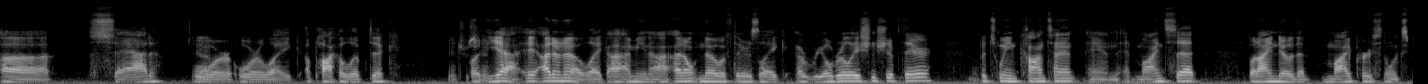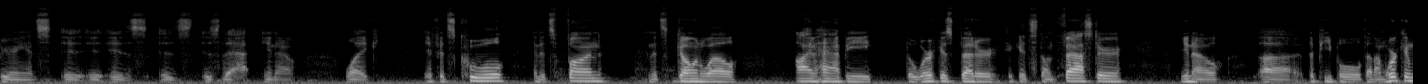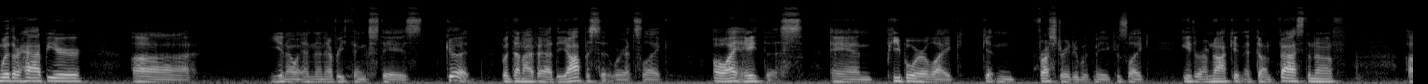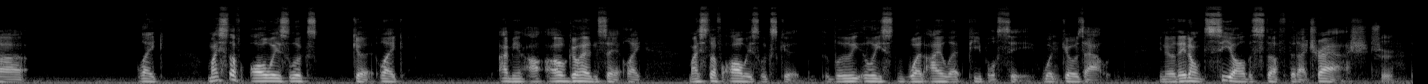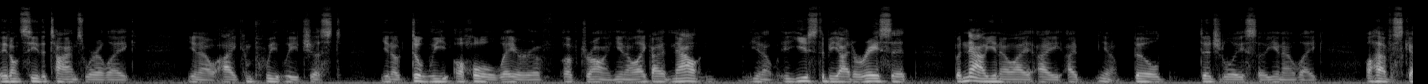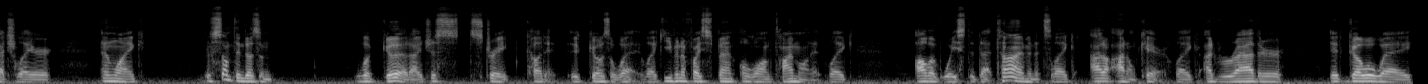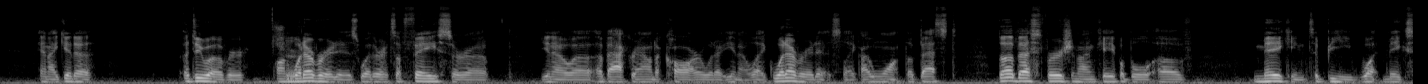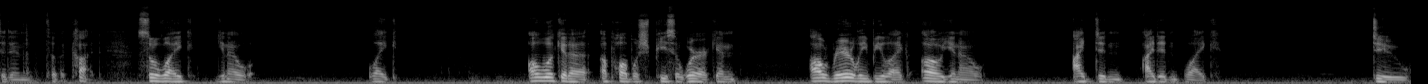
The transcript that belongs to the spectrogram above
uh sad Yeah. or or like apocalyptic Interesting. but yeah, it, I don't know. Like, I, I mean, I, I don't know if there's like a real relationship there between content and, and mindset, but I know that my personal experience is, is is is that you know, like, if it's cool and it's fun and it's going well, I'm happy. The work is better. It gets done faster. You know, uh, the people that I'm working with are happier. Uh, you know, and then everything stays good. But then I've had the opposite where it's like, oh, I hate this. And people are like getting frustrated with me because, like, either I'm not getting it done fast enough. Uh, like, my stuff always looks good. Like, I mean, I'll, I'll go ahead and say it. Like, my stuff always looks good. At least what I let people see, what mm-hmm. goes out. You know, they don't see all the stuff that I trash Sure. they don't see the times where like you know i completely just you know delete a whole layer of, of drawing you know like i now you know it used to be i'd erase it but now you know i i, I you know build digitally so you know like i'll have a sketch layer and like if something doesn't look good i just straight cut it. It goes away. Like even if i spent a long time on it like i'll have wasted that time and it's like i don't i don't care. Like i'd rather it go away and i get a a do-over on whatever it is whether it's a face or a you know a, a background a car whatever you know like whatever it is. Like i want the best the best version i'm capable of making to be what makes it into the cut. So like you know like i'll look at a, a published piece of work and i'll rarely be like oh you know i didn't i didn't like do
